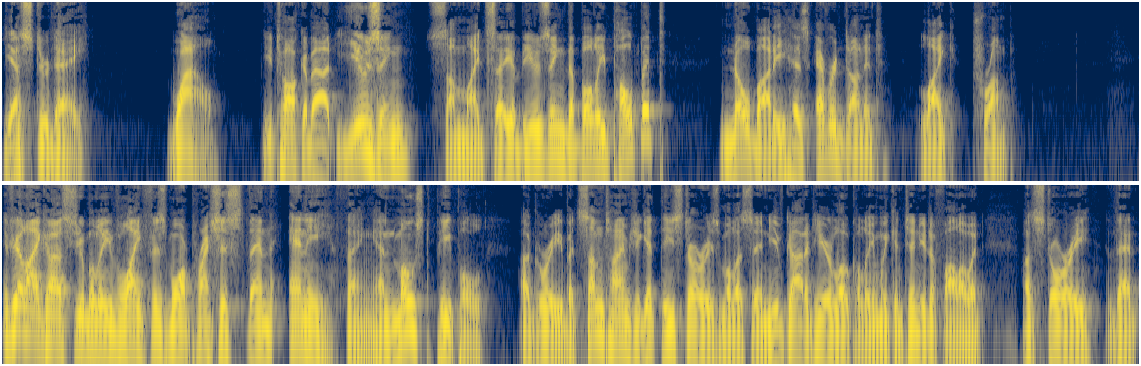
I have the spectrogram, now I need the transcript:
yesterday. Wow. You talk about using, some might say abusing, the bully pulpit. Nobody has ever done it like Trump. If you're like us, you believe life is more precious than anything, and most people agree. But sometimes you get these stories, Melissa, and you've got it here locally, and we continue to follow it. A story that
